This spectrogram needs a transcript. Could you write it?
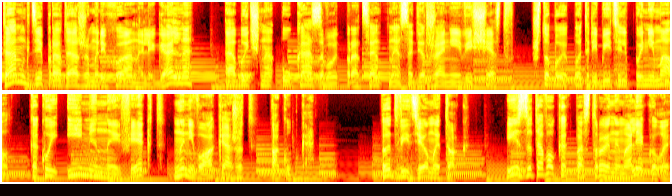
Там, где продажа марихуаны легальна, обычно указывают процентное содержание веществ, чтобы потребитель понимал, какой именно эффект на него окажет покупка. Подведем итог. Из-за того, как построены молекулы,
